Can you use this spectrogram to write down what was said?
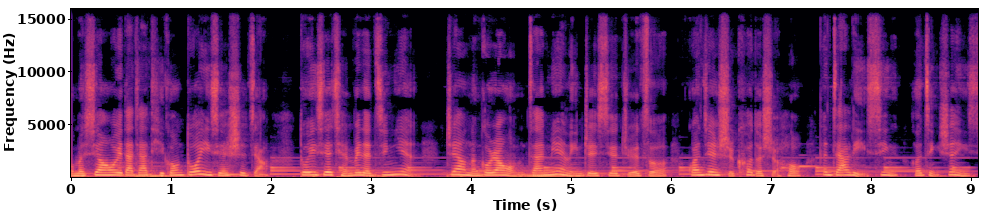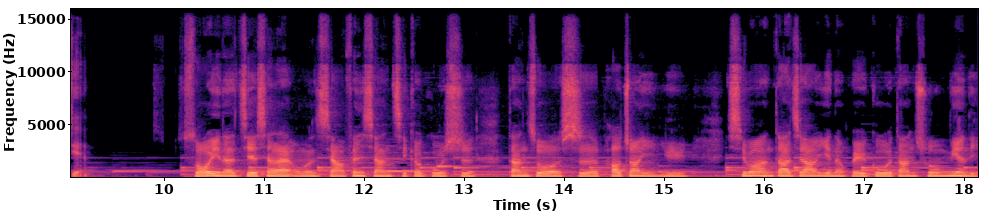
我们希望为大家提供多一些视角，多一些前辈的经验，这样能够让我们在面临这些抉择关键时刻的时候更加理性和谨慎一些。所以呢，接下来我们想分享几个故事，当做是抛砖引玉，希望大家也能回顾当初面临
